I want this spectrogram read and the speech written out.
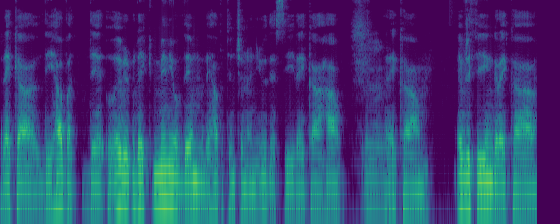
like uh, they have a they every, like many of them they have attention on you. They see like uh, how Mm. like um everything like uh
